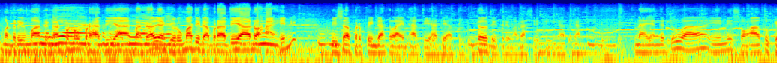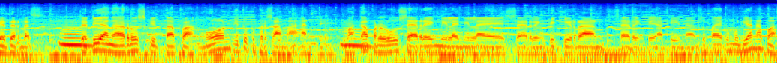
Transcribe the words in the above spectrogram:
menerima Iya, dengan iya, penuh perhatian, perhatian, padahal yang iya. di rumah tidak perhatian. Wah, ini bisa berpindah ke lain hati, hati-hati. Betul, Ti. terima kasih diingatkan. Nah, yang kedua ini soal togetherness. Jadi yang harus kita bangun itu kebersamaan, Ti. Maka perlu sharing nilai-nilai, sharing pikiran, sharing keyakinan supaya kemudian apa?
